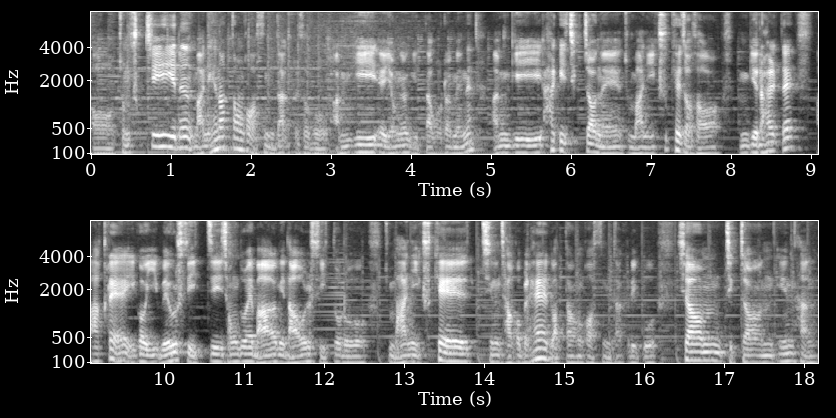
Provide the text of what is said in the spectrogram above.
어, 좀 숙지는 많이 해놨던 것 같습니다. 그래서 뭐 암기의 영역이 있다고 그러면은 암기하기 직전에 좀 많이 익숙해져서 암기를 할 때 아 그래 이거 이 외울 수 있지 정도의 마음이 나올 수 있도록 좀 많이 익숙해지는 작업을 해놨던 것 같습니다. 그리고 시험 직전인 한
